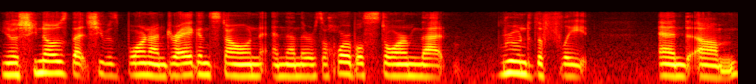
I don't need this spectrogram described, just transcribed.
you know she knows that she was born on dragonstone and then there was a horrible storm that ruined the fleet and um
